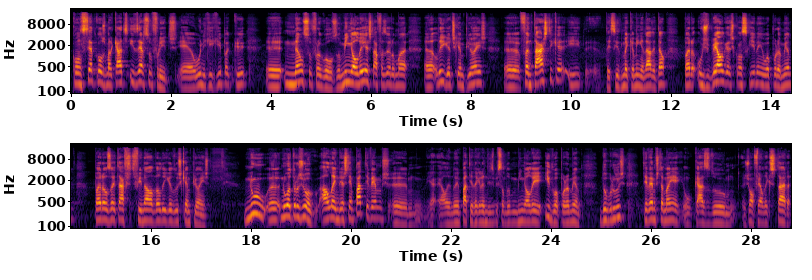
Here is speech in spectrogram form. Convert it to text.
com 7 golos marcados e 0 sofridos. É a única equipa que uh, não sofre golos. O Minholé está a fazer uma Liga dos Campeões fantástica e tem sido meio caminho andado então para os belgas conseguirem o apuramento para os oitavos de final da Liga dos Campeões. No, uh, no outro jogo, além deste empate, tivemos, uh, além do empate e da grande exibição do Mignolet e do apuramento do Bruges, tivemos também o caso do João Félix estar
